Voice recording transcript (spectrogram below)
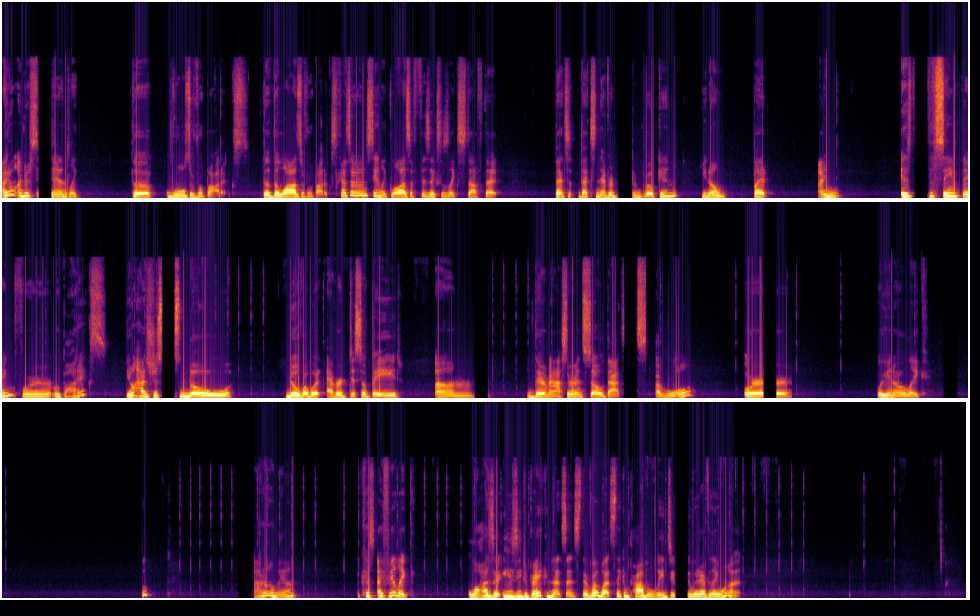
I don't understand like the rules of robotics, the the laws of robotics. Because I understand like laws of physics is like stuff that that's that's never been broken, you know. But I'm is the same thing for robotics. You know, has just no no robot ever disobeyed um their master and so that's a rule? Or or you know like oop, i don't know man. Because i feel like laws are easy to break in that sense. They're robots. They can probably do whatever they want.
